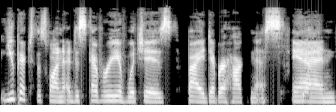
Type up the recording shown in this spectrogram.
You picked this one, A Discovery of Witches by Deborah Harkness. And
